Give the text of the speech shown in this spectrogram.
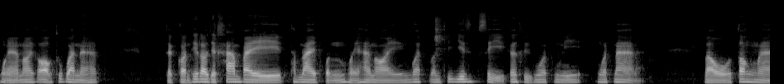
หวยฮานอยก็ออกทุกวันนะครับ แต่ก่อนที่เราจะข้ามไปทำนายผลหวยฮานอยงวดวันที่ 24 ก็คืองวดพรุ่งนี้งวดหน้านะเราต้องมา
